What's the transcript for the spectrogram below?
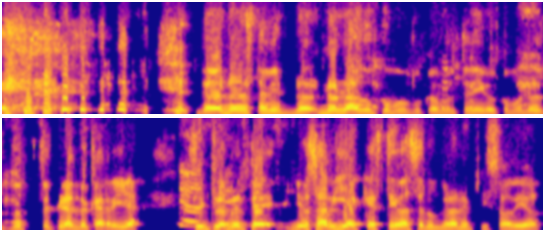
no, no, está bien. No, no, lo hago como, como te digo, como no, no estoy tirando carrilla. Simplemente yo sabía que este iba a ser un gran episodio.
